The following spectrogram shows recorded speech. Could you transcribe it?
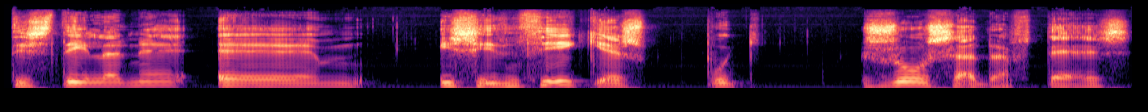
Τη στείλανε ε, οι συνθήκες που ζούσαν αυτές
